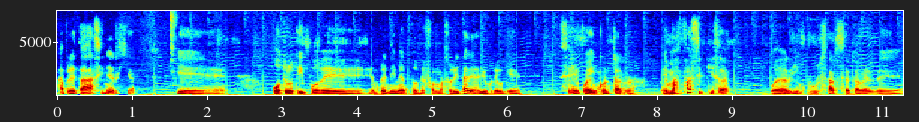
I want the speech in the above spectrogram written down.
apretada sinergia, que otro tipo de emprendimientos de forma solitaria. Yo creo que se puede encontrar, es más fácil quizás poder impulsarse a través de,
